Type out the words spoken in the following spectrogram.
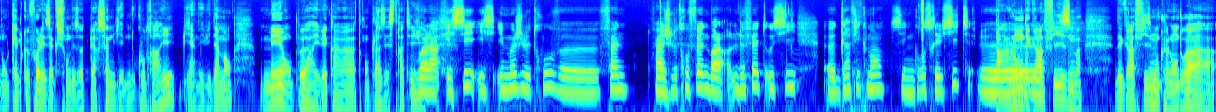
Donc quelquefois les actions des autres personnes viennent nous contrarier, bien évidemment, mais on peut arriver quand même à mettre en place des stratégies. Voilà, et, c'est, et, moi je le trouve euh, fun Enfin, je le trouve fun. Bon, alors, le fait aussi, euh, graphiquement, c'est une grosse réussite. Le- Parlons des graphismes, des graphismes que l'on doit à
